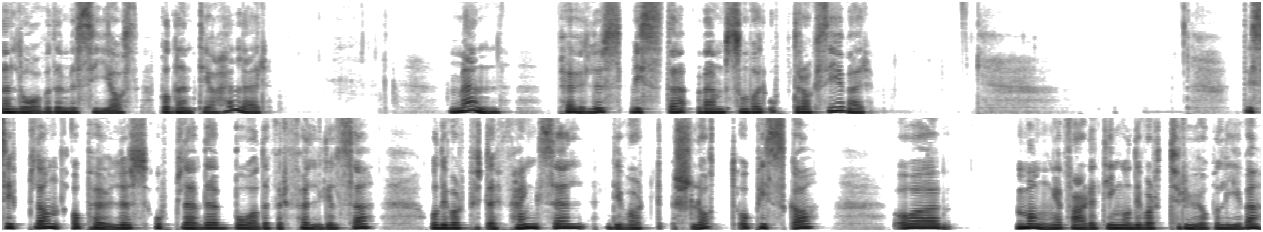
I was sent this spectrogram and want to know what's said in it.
den lovede Messias på den tida heller. Men Paulus visste hvem som var oppdragsgiver. Disiplene og Paulus opplevde både forfølgelse, og de ble putta i fengsel, de ble slått og piska, og mange fæle ting, og de var trua på livet.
